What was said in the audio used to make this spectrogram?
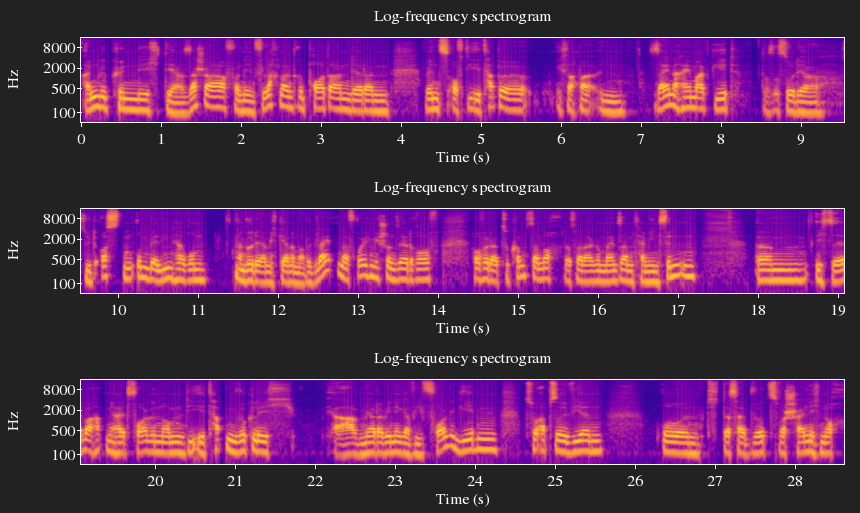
angekündigt der Sascha von den Flachlandreportern, der dann, wenn es auf die Etappe, ich sag mal, in seine Heimat geht, das ist so der Südosten um Berlin herum, dann würde er mich gerne mal begleiten. Da freue ich mich schon sehr drauf. Hoffe, dazu kommt es dann noch, dass wir da gemeinsam einen Termin finden. Ähm, ich selber habe mir halt vorgenommen, die Etappen wirklich ja, mehr oder weniger wie vorgegeben zu absolvieren. Und deshalb wird es wahrscheinlich noch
